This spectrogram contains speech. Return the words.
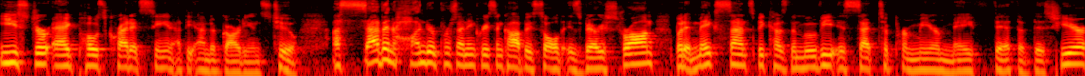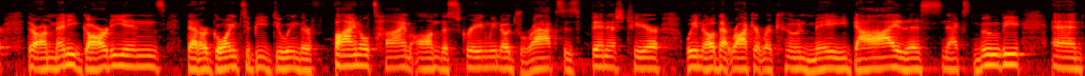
Easter egg post-credit scene at the end of Guardians 2. A 700% increase in copies sold is very strong, but it makes sense because the movie is set to premiere May 5th of this year. There are many Guardians that are going to be doing their final time on the screen. We know Drax is finished here. We know that Rocket Raccoon may die this next movie. And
